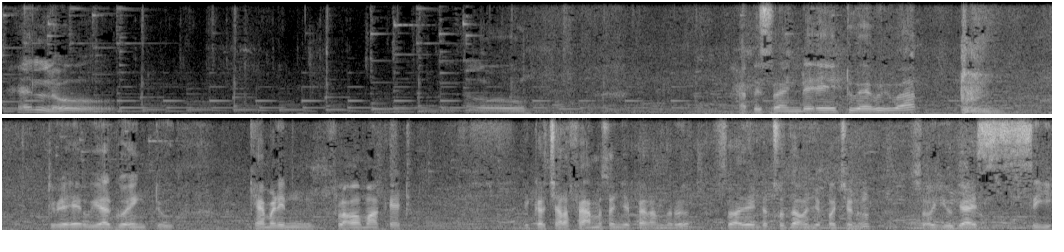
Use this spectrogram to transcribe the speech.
Hello happy Sunday to every everyone today we are going to Camden flower market ఇక్కడ చాలా famous అని చెప్పారు అందరూ. సో అదేంటో చూద్దామని చెప్పొచ్చాను. సో యూ గ్యాస్ సీ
